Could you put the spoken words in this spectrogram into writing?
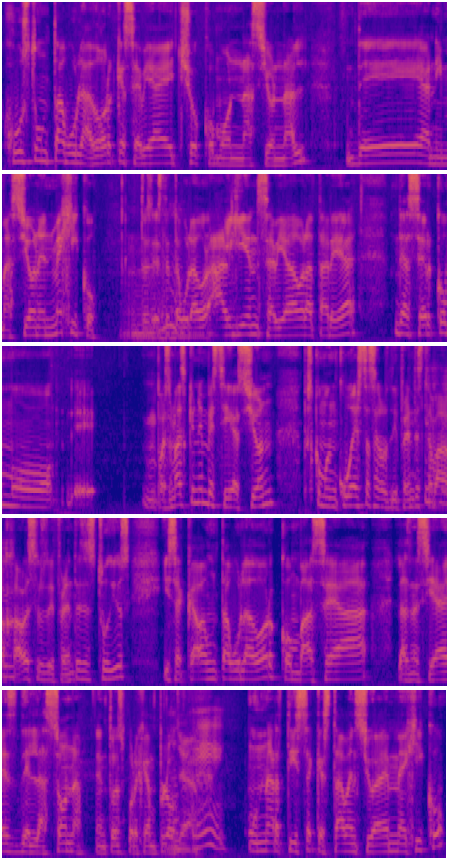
justo un tabulador que se había hecho como nacional de animación en México. Entonces, este tabulador, alguien se había dado la tarea de hacer como... eh, pues más que una investigación, pues como encuestas a los diferentes trabajadores y los diferentes estudios y sacaba un tabulador con base a las necesidades de la zona. Entonces, por ejemplo, un artista que estaba en Ciudad de México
